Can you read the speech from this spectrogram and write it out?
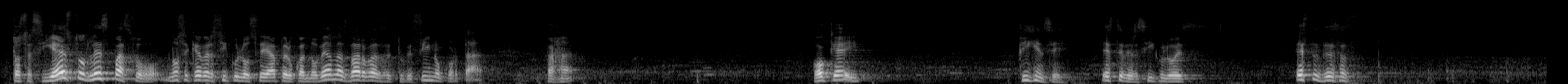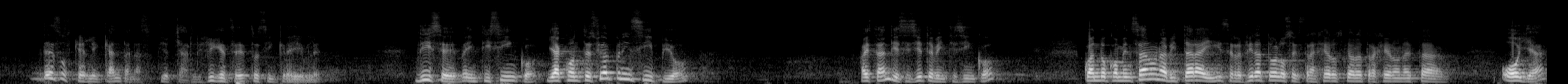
Entonces, si a estos les pasó, no sé qué versículo sea, pero cuando veas las barbas de tu vecino cortar, ajá. Ok. Fíjense, este versículo es, este es de esas, de esos que le encantan a su tío Charlie. Fíjense, esto es increíble. Dice 25, y aconteció al principio, ahí están, 17, 25, cuando comenzaron a habitar ahí, se refiere a todos los extranjeros que ahora trajeron a esta olla,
